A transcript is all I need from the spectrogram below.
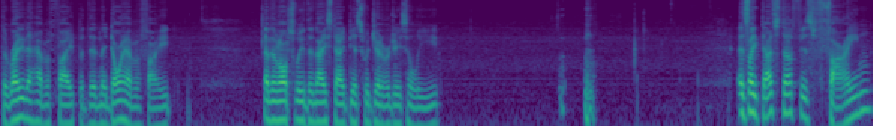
They're ready to have a fight, but then they don't have a fight. And then ultimately the nice guy gets with Jennifer Jason Leigh. It's like that stuff is fine,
